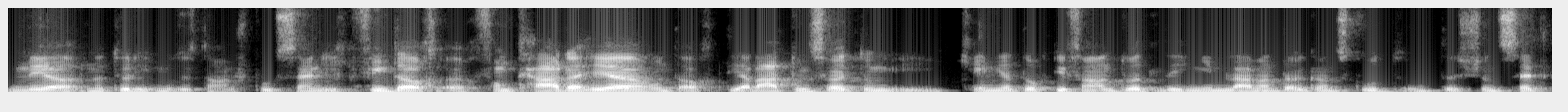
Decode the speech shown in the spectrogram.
Ja, natürlich muss es der Anspruch sein. Ich finde auch vom Kader her und auch die Erwartungshaltung, ich kenne ja doch die Verantwortlichen im Lavandal ganz gut und das schon seit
